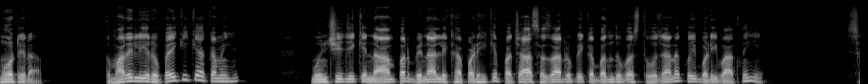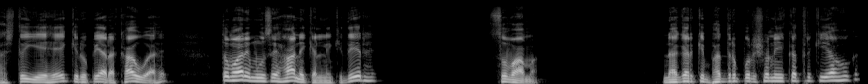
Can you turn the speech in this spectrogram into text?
मोटेराम तुम्हारे लिए रुपए की क्या कमी है? मुंशी जी के नाम पर बिना लिखा पढ़ी के पचास हज़ार रुपये का बंदोबस्त हो जाना कोई बड़ी बात नहीं है। सच तो यह है कि रुपया रखा हुआ है, तुम्हारे मुँह से हाँ निकलने की देर है। सुवामा, नगर के भद्र पुरुषों ने एकत्र किया होगा?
